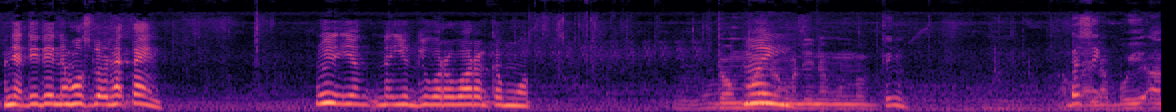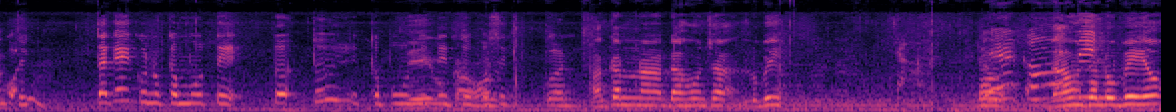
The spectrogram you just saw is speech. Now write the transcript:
Anya di din ang huslo na tayong. Uy, yung na yung giwarawarang kamot. Gamay naman din ang unod ting. Basig, Nabuhi anting. tagay ko no kamuti. To, to, kaputi Di, dito, kaon. basig kuan. Agkan na dahon sa lubi. Dahon sa lubi yo.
